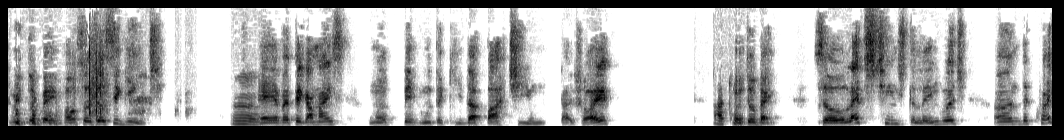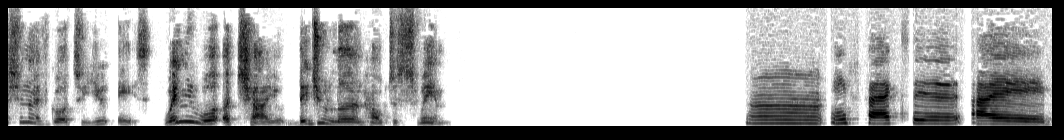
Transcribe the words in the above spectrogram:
Muito bem, vamos fazer o seguinte. Hum. É, vai pegar mais uma pergunta aqui da parte 1, tá joia? Ok. Muito bem. So let's change the language. And the question I've got to you is when you were a child, did you learn how to swim? Mm, in fact, uh, I,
